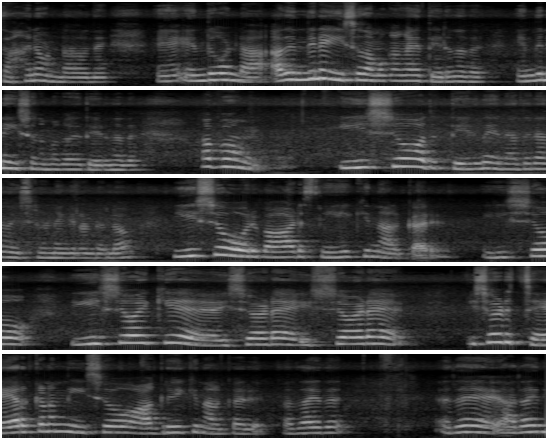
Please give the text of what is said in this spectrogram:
സഹനം ഉണ്ടാകുന്നത് എന്തുകൊണ്ടാണ് അതെന്തിനാ ഈശോ നമുക്ക് അങ്ങനെ തരുന്നത്? എന്തിനാ ഈശോ നമുക്കത് തരുന്നത്? അപ്പം ഈശോ അത് തരുന്നത് എന്നതിനാന്ന് വെച്ചിട്ടുണ്ടെങ്കിലുണ്ടല്ലോ ഈശോ ഒരുപാട് സ്നേഹിക്കുന്ന ആൾക്കാർ ഈശോ ഈശോയ്ക്ക് ഈശോയുടെ ഈശോയുടെ ഈശോയോട് ചേർക്കണം എന്ന് ഈശോ ആഗ്രഹിക്കുന്ന ആൾക്കാർ അതായത് അതെ അതായത്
